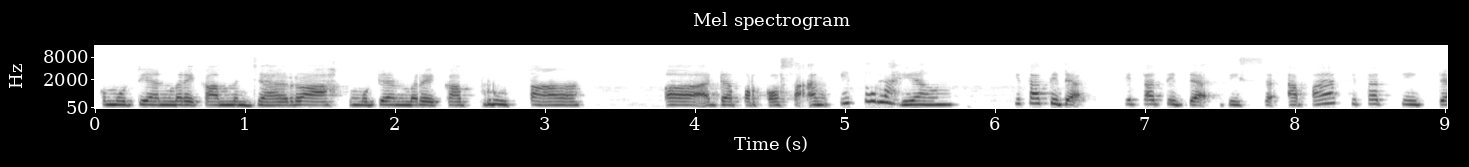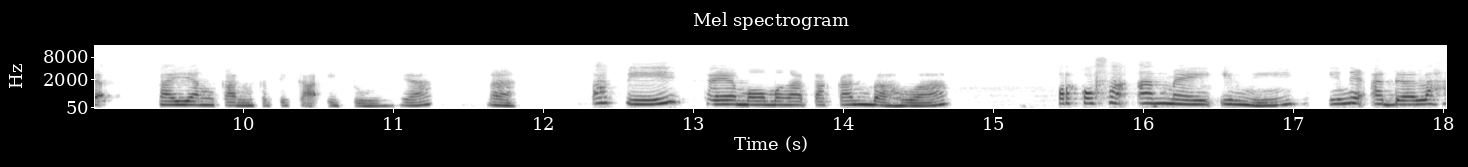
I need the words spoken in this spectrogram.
kemudian mereka menjarah, kemudian mereka brutal, uh, ada perkosaan, itulah yang kita tidak kita tidak bisa apa kita tidak bayangkan ketika itu ya. Nah, tapi saya mau mengatakan bahwa perkosaan Mei ini ini adalah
